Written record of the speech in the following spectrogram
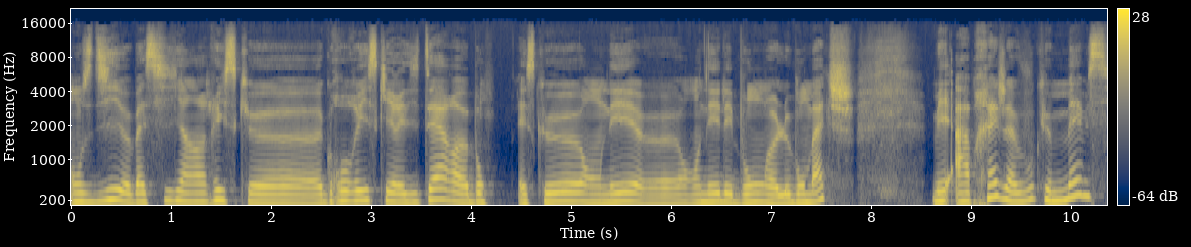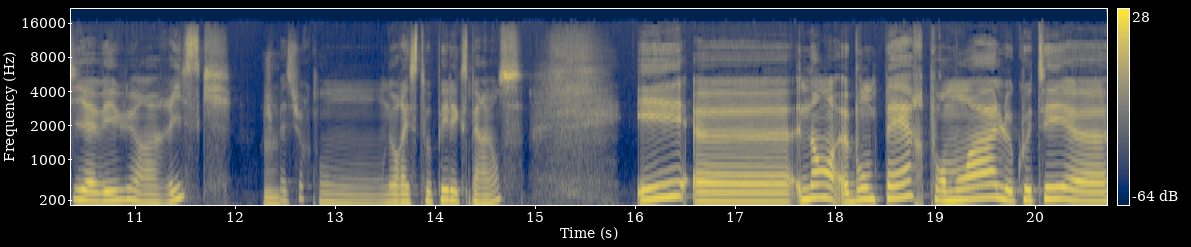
on se dit, euh, bah, s'il y a un risque, euh, gros risque héréditaire, euh, bon, est-ce que on est, on est les bons, le bon match? Mais après, j'avoue que même s'il y avait eu un risque, je suis Hmm. pas sûre qu'on aurait stoppé l'expérience. Et euh, non, bon père, pour moi, le côté euh,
